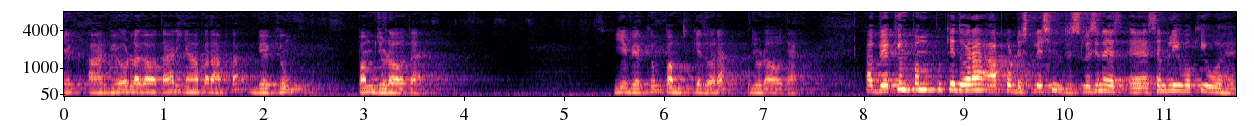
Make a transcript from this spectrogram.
एक आरबी और लगा होता है यहाँ पर आपका वैक्यूम पंप जुड़ा होता है। ये वैक्यूम पंप के द्वारा जुड़ा होता है। अब वैक्यूम पंप के द्वारा आपको डिस्टिलेशन डिस्टिलेशन असेंबली वो की वो है।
